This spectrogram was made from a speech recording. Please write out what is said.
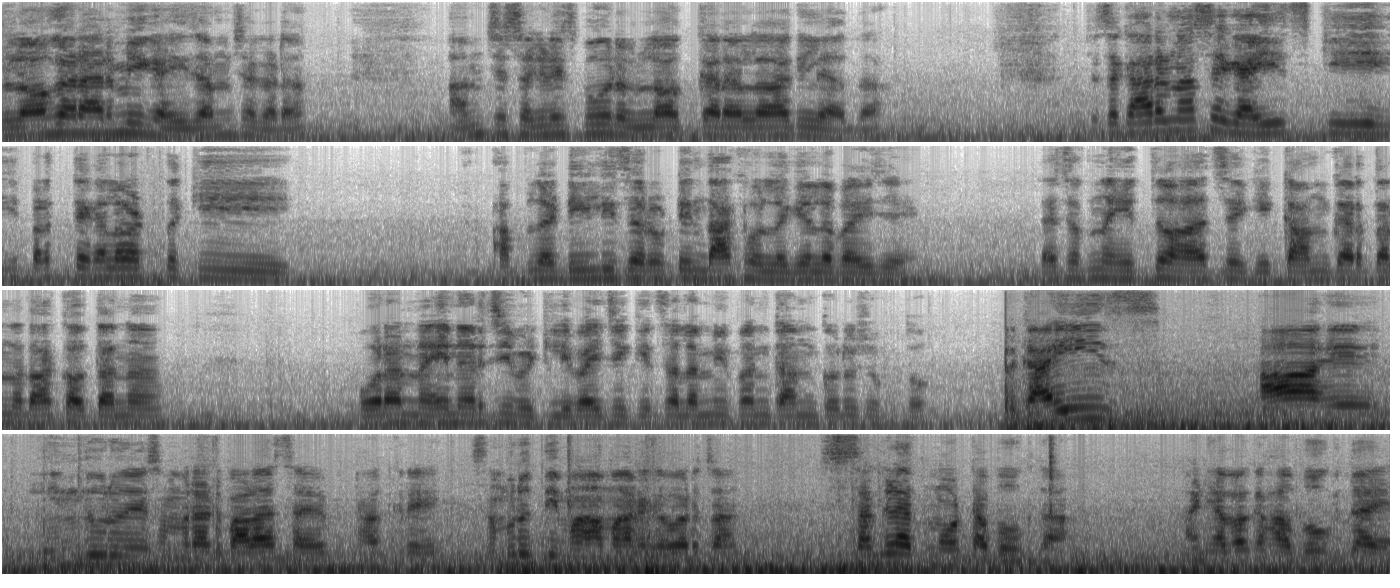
ब्लॉगर आर्मी गाईज आमच्याकडं. आमचे सगळेच पोर ब्लॉग करायला लागले आता. त्याचं कारण असं आहे गाईज की प्रत्येकाला वाटतं की आपलं डेलीचं रुटीन दाखवलं गेलं पाहिजे. त्याच्यातनं हेतू हाच आहे की काम करताना दाखवताना पोरांना एनर्जी भेटली पाहिजे की चला मी पण काम करू शकतो. तर गाईज हा आहे हिंदू हृदय सम्राट बाळासाहेब ठाकरे समृद्धी महामार्गावरचा सगळ्यात मोठा बोगदा. आणि हा बघा हा बोगदा आहे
